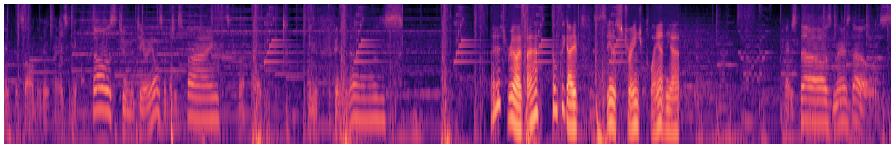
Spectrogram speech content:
I think that's all the new guys can make those two materials, which is fine. Let's go ahead and infinitive those. I just realized I don't think I've seen a strange plant yet. There's those, and there's those.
